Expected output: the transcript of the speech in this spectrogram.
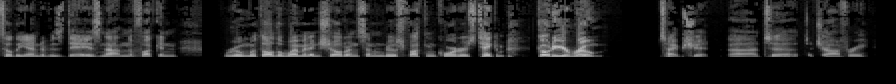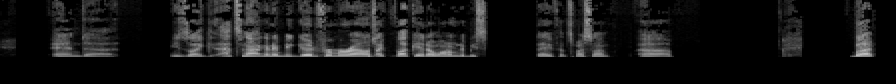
till the end of his days? Not in the fucking room with all the women and children. Send him to his fucking quarters. Take him go to your room type shit uh to to joffrey. And uh he's like that's not going to be good for morale. It's like fuck it. I want him to be safe. That's my son. Uh but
